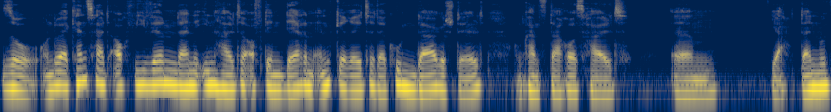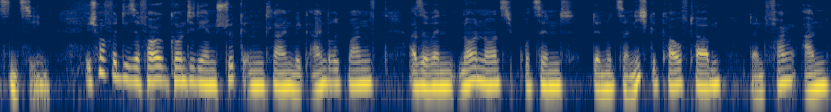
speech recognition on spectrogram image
So, und du erkennst halt auch, wie werden deine Inhalte auf den deren Endgeräte der Kunden dargestellt und kannst daraus halt ähm, ja, deinen Nutzen ziehen. Ich hoffe, diese Folge konnte dir ein Stück in einen kleinen Weg Eindruck machen. Also wenn 99% der Nutzer nicht gekauft haben, dann fang an,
